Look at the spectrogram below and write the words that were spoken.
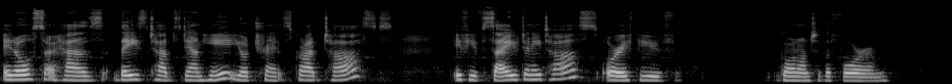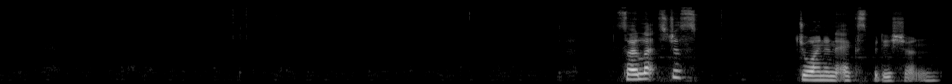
It also has these tabs down here, your transcribed tasks, if you've saved any tasks or if you've gone onto the forum So let's just join an expedition.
